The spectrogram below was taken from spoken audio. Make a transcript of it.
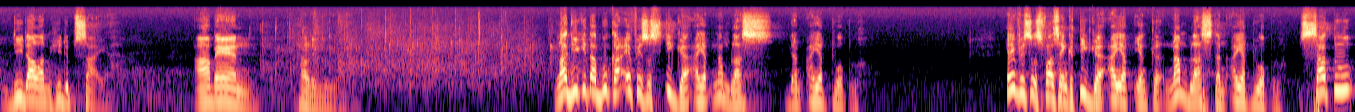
di dalam hidup saya. Amin. Haleluya. Lagi kita buka Efesus 3 ayat 16 dan ayat 20. Efesus pasal yang ketiga ayat yang ke-16 dan ayat 20. Satu,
